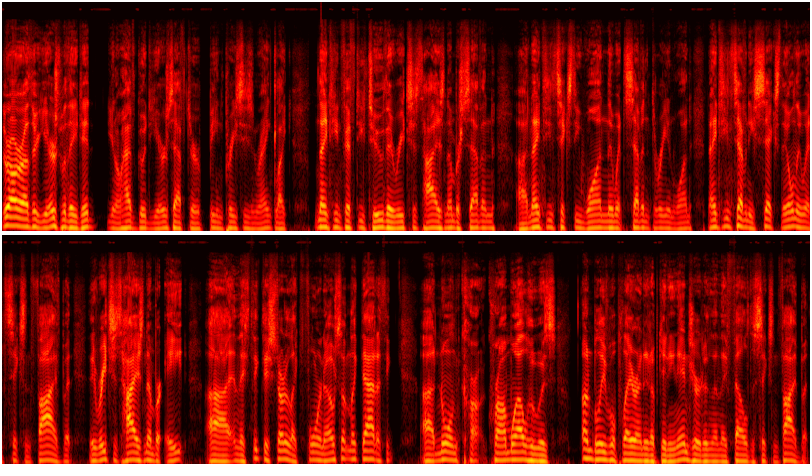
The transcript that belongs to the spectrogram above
There are other years where they did, you know, have good years after being preseason ranked. Like 1952, they reached as high as number seven. Uh, 1961, they went seven, three, and one. 1976, they only went six and five, but they reached as high as number eight. Uh, and they think they started like four and zero, something like that. I think uh, Nolan Cr- Cromwell, who was unbelievable player, ended up getting injured, and then they fell to six and five. But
